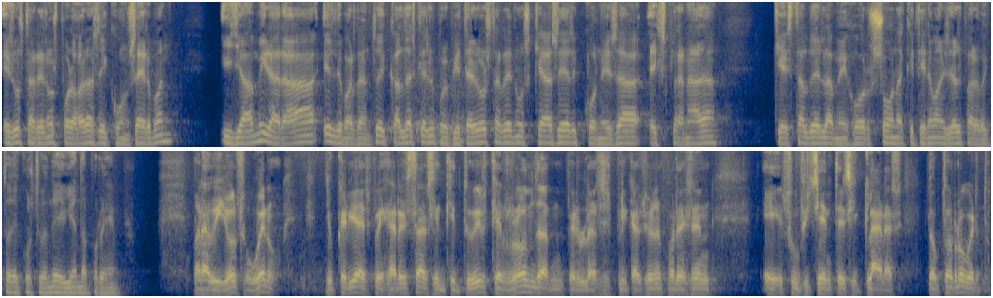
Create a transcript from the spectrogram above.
Esos terrenos por ahora se conservan y ya mirará el departamento de Caldas, que es el propietario de los terrenos, qué hacer con esa explanada, que es tal vez la mejor zona que tiene Manizales para efectos de construcción de vivienda, por ejemplo. Maravilloso. Bueno, yo quería despejar estas inquietudes que rondan, pero las explicaciones parecen eh, suficientes y claras. Doctor Roberto,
